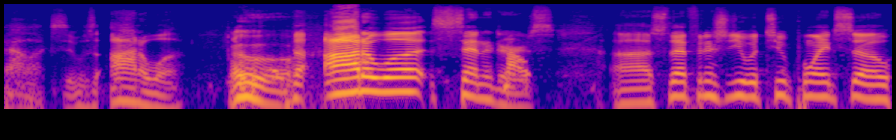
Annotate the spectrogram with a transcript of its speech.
Alex, it was Ottawa. Ooh. The Ottawa Senators. Uh, so that finishes you with two points. So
